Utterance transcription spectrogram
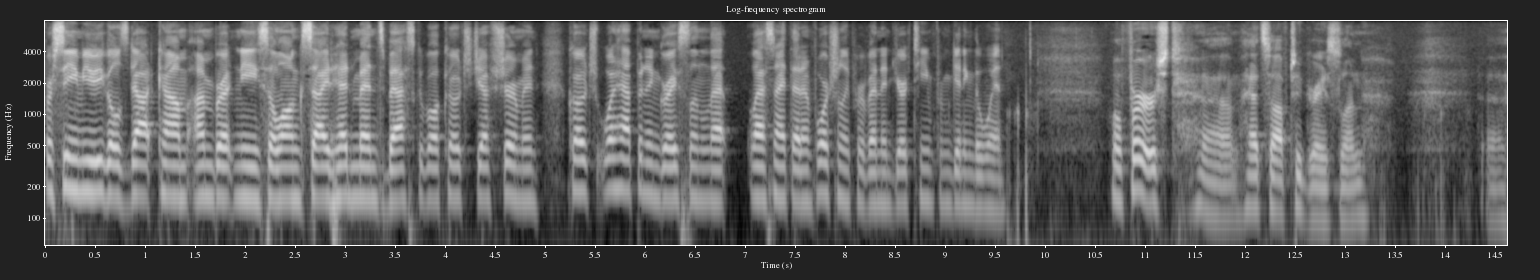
For CMUEagles.com, I'm Brett Knese alongside head men's basketball coach Jeff Sherman. Coach, what happened in Graceland last night that unfortunately prevented your team from getting the win? Well, first, uh, hats off to Graceland. Uh,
